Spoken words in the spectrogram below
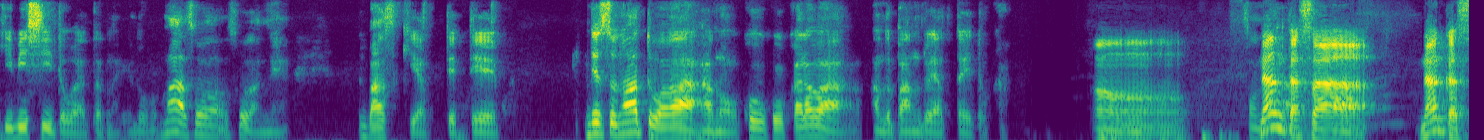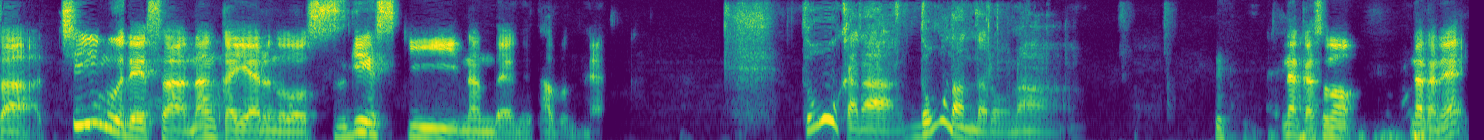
厳しいところだったんだけど、まあそうそうだね、バスケやってて、で、その後は、あの高校からはあのバンドやったりとか。うんうんうん。そなんかさ、なんかさ、チームでさ、なんかやるのすげえ好きなんだよね、多分ね。どうかな？どうなんだろうな。なんかその、なんかね、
